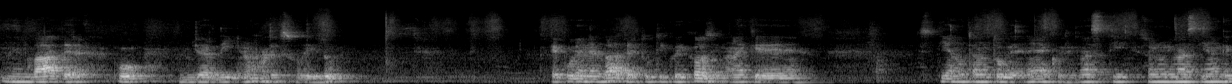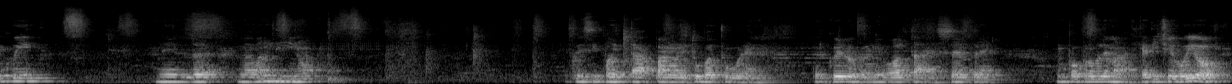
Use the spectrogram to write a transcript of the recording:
nel water o in giardino adesso vedo. Perché pure nel water tutti quei cosi non è che stiano tanto bene ecco rimasti, sono rimasti anche qui nel lavandino. E questi poi tappano le tubature per quello che ogni volta è sempre un po' problematica. Dicevo io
